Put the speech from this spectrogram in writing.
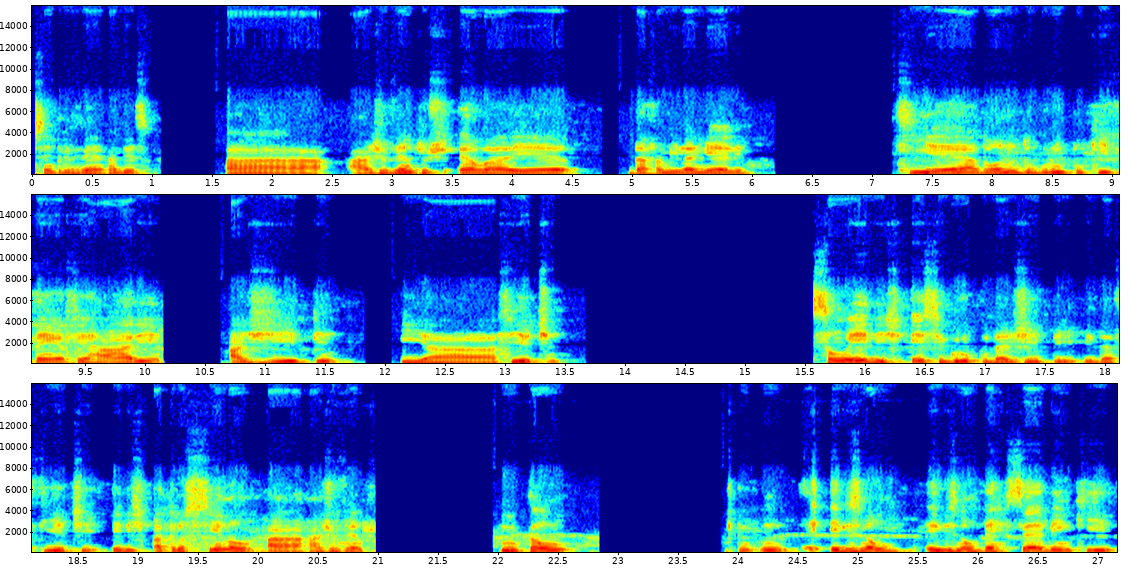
que sempre vem à cabeça. A, a Juventus ela é da família Agnelli. que é a dona do grupo que tem a Ferrari, a Jeep e a Fiat. São eles, esse grupo da Jeep e da Fiat, eles patrocinam a, a Juventus. Então, tipo, eles não, eles não percebem que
